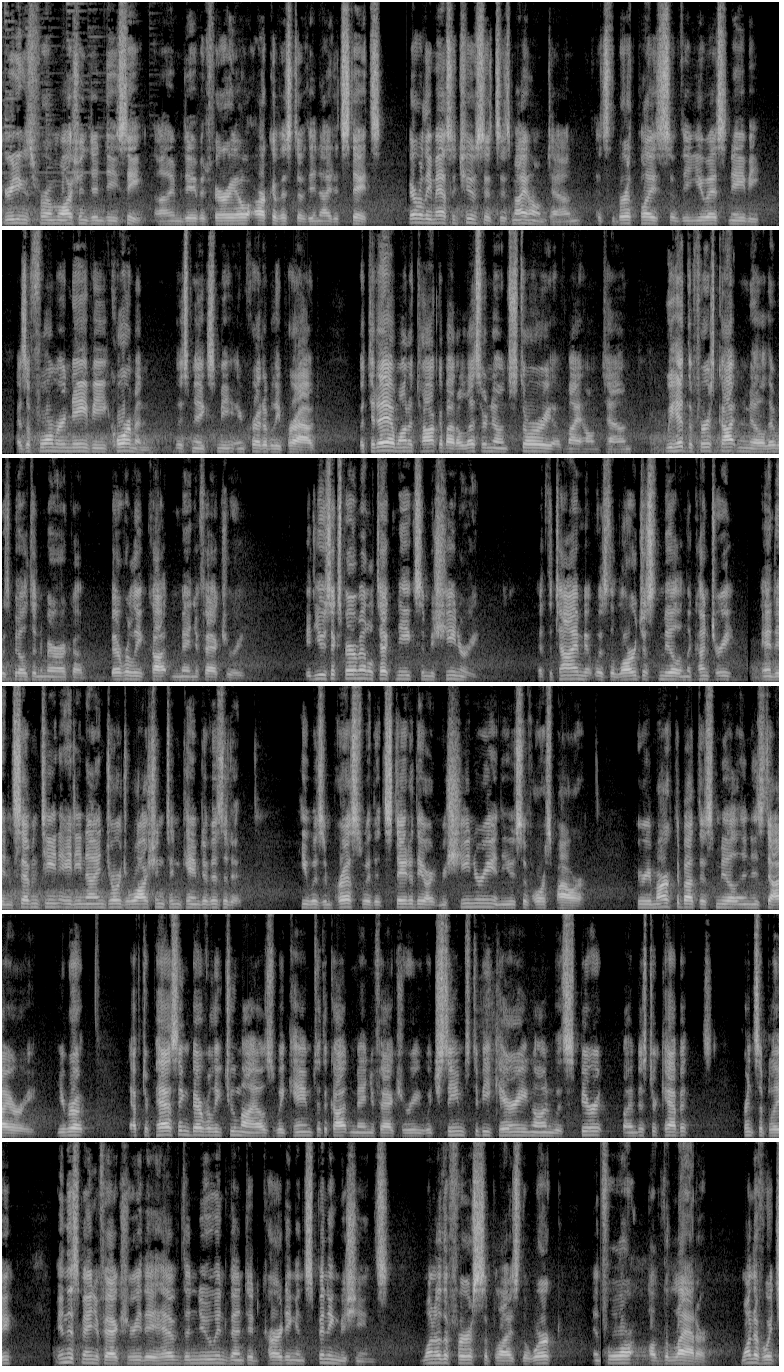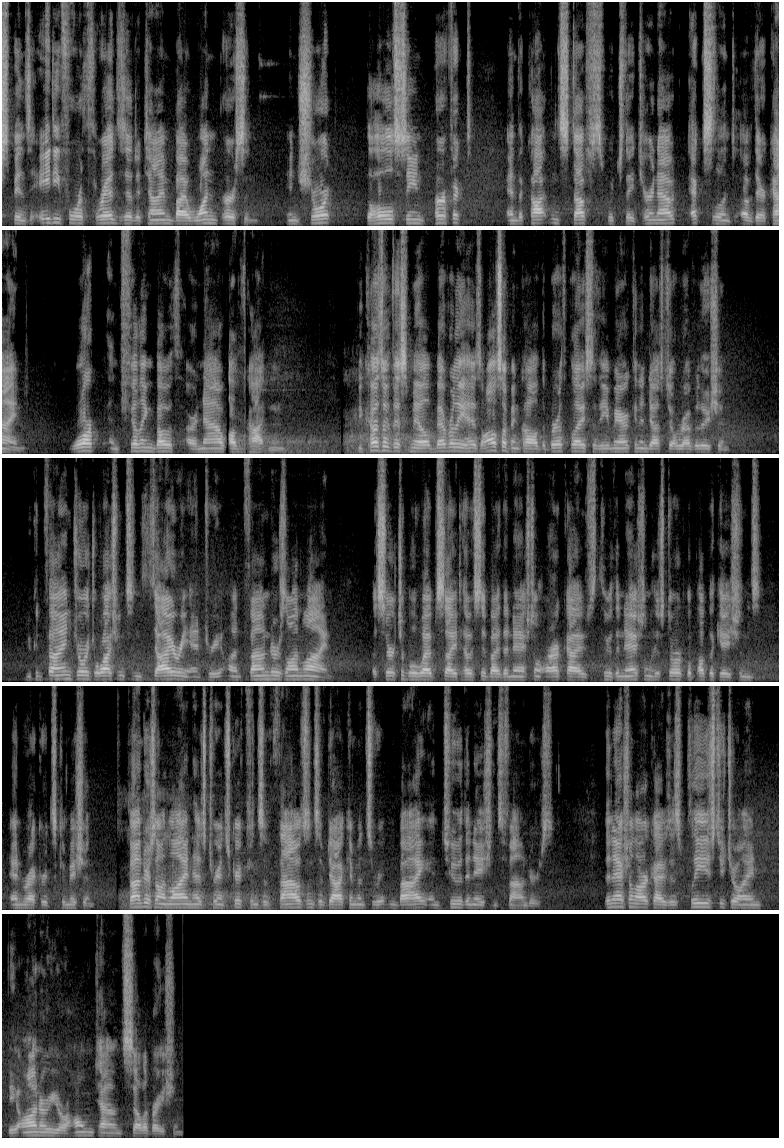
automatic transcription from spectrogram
Greetings from Washington, D.C. I'm David Ferriero, Archivist of the United States. Beverly, Massachusetts is my hometown. It's the birthplace of the U.S. Navy. As a former Navy corpsman, this makes me incredibly proud. But today I want to talk about a lesser known story of my hometown. We had the first cotton mill that was built in America, Beverly Cotton Manufactory. It used experimental techniques and machinery. At the time, it was the largest mill in the country, and in 1789, George Washington came to visit it. He was impressed with its state-of-the-art machinery and the use of horsepower. He remarked about this mill in his diary. He wrote, after passing Beverly two miles, we came to the cotton manufactory, which seems to be carrying on with spirit by Mr. Cabot principally. In this manufactory, they have the new invented carding and spinning machines. One of the first supplies the work, and four of the latter, one of which spins 84 threads at a time by one person. In short, the whole seemed perfect, and the cotton stuffs which they turn out excellent of their kind. Warp and filling both are now of cotton. Because of this mill, Beverly has also been called the birthplace of the American Industrial Revolution. You can find George Washington's diary entry on Founders Online, a searchable website hosted by the National Archives through the National Historical Publications and Records Commission. Founders Online has transcriptions of thousands of documents written by and to the nation's founders. The National Archives is pleased to join the Honor Your Hometown celebration.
